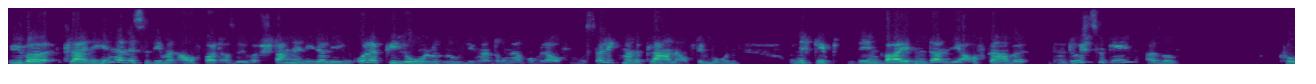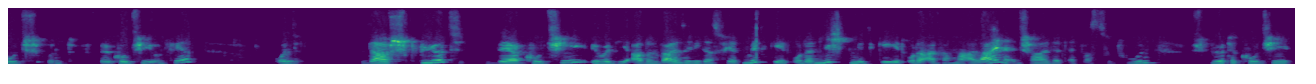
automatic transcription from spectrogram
über kleine Hindernisse, die man aufbaut, also über Stangen, die da liegen oder Pylonen, um die man drumherum laufen muss. Da liegt mal eine Plane auf dem Boden. Und ich gebe den beiden dann die Aufgabe, da durchzugehen, also Coach und äh, Coachie und Pferd. Und da spürt der Coachie über die Art und Weise, wie das Pferd mitgeht oder nicht mitgeht oder einfach mal alleine entscheidet, etwas zu tun, spürt der Coachie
